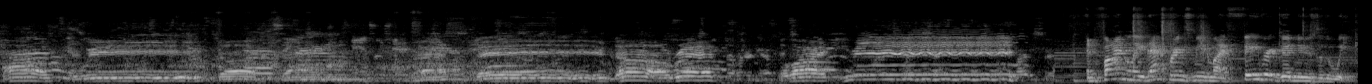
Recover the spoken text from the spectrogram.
how sweet the sound that saved a wretch And finally, that brings me to my favorite good news of the week.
